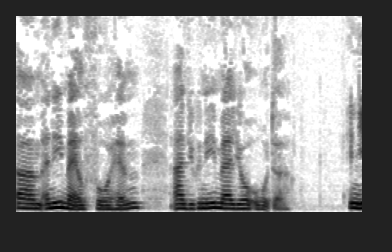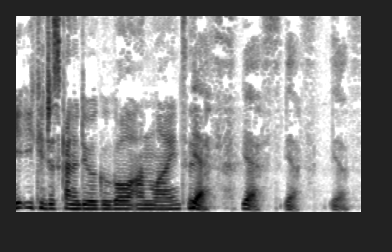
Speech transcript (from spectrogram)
um, an email for him and you can email your order. and you, you can just kind of do a Google online to Yes, yes, yes, yes.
